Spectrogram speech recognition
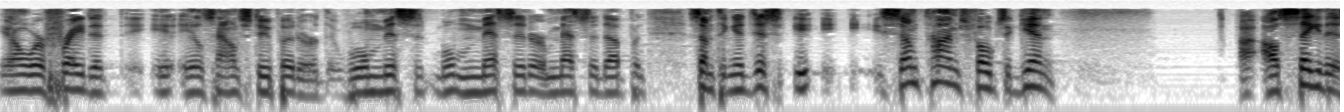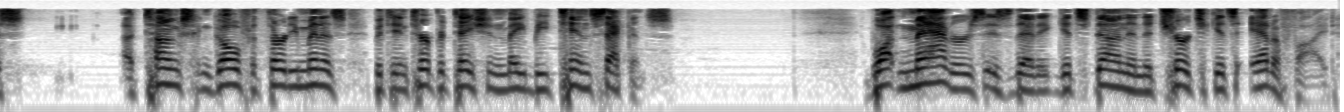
You know, we're afraid that it, will sound stupid or that we'll miss it, we'll mess it or mess it up and something. It just it, it, sometimes, folks. Again, I'll say this: a tongue can go for 30 minutes, but the interpretation may be 10 seconds. What matters is that it gets done and the church gets edified.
